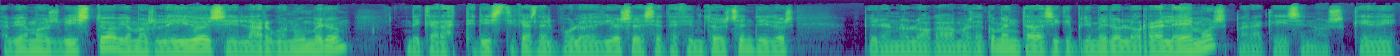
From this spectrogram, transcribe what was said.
Habíamos visto, habíamos leído ese largo número de características del pueblo de Dios, el 782, pero no lo acabamos de comentar, así que primero lo releemos para que se nos quede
